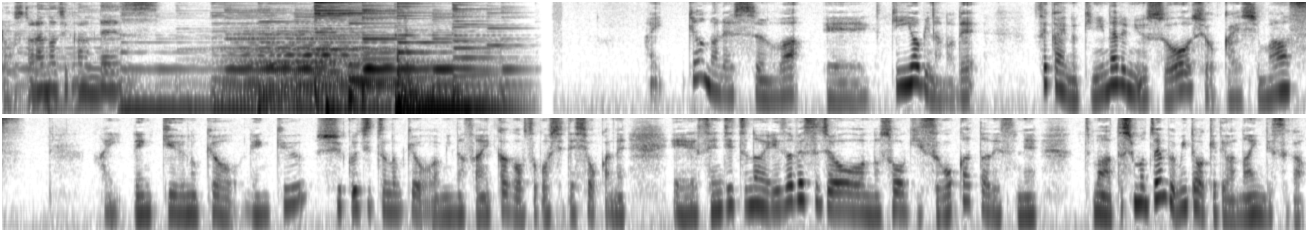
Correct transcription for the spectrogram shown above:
ロストラの時間です。はい今日のレッスンは、えー、金曜日なので世界の気になるニュースを紹介します。はい、連休の今日連休祝日の今日は皆さんいかがお過ごしでしょうかね、えー、先日のエリザベス女王の葬儀すごかったですね。まあ私も全部見たわけではないんですが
